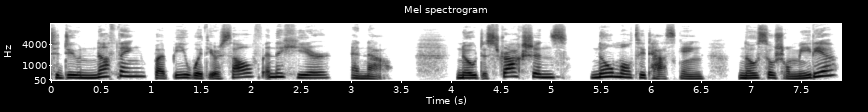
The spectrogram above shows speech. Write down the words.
to do nothing but be with yourself in the here and now. No distractions, no multitasking, no social media,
